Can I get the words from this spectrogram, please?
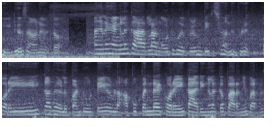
വീഡിയോസ് ആണ് കേട്ടോ അങ്ങനെ ഞങ്ങൾ കാറിൽ അങ്ങോട്ട് പോയപ്പോഴും തിരിച്ചു വന്നപ്പോഴൊക്കെ കുറേ കഥകൾ പണ്ട് തൊട്ടേ ഉള്ള അപ്പൂപ്പന്റെ കുറേ കാര്യങ്ങളൊക്കെ പറഞ്ഞ് പറഞ്ഞ്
